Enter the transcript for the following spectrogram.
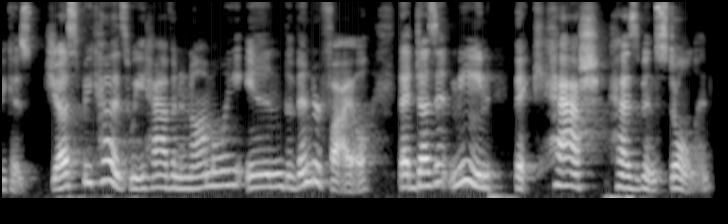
Because just because we have an anomaly in the vendor file, that doesn't mean that cash has been stolen.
